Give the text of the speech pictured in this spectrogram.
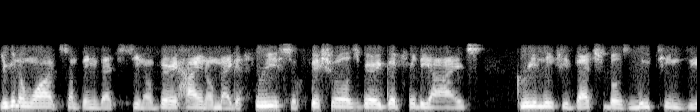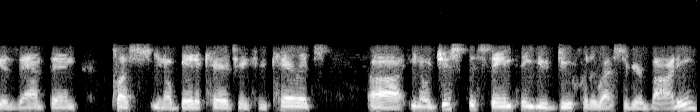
You're going to want something that's you know very high in omega three, so fish oil is very good for the eyes. Green leafy vegetables, lutein, zeaxanthin, plus you know beta carotene from carrots. Uh, you know, just the same thing you do for the rest of your body,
